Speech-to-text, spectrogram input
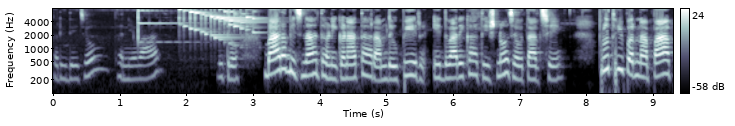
કરી દેજો. ધન્યવાદ. મિત્રો, બાર બીજના ધણી ગણાતા રામદેવ પીર એ દ્વારિકાધીશનો જ અવતાર છે. પૃથ્વી પરના પાપ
